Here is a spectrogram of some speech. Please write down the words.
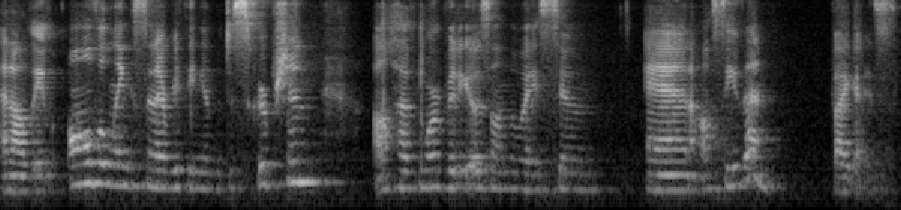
and I'll leave all the links and everything in the description. I'll have more videos on the way soon, and I'll see you then. Bye, guys.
